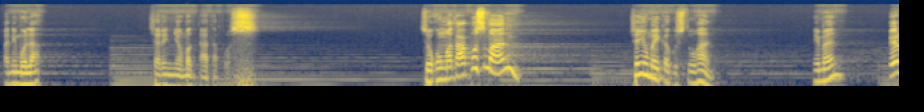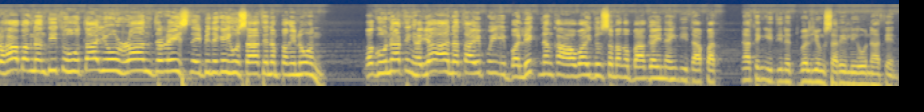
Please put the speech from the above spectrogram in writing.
panimula. Siya rin yung magtatapos. So kung matapos man, siya yung may kagustuhan. Amen? Pero habang nandito ho tayo, run the race na ibinigay ho sa atin ng Panginoon. Huwag ho nating hayaan na tayo po'y ibalik ng kaaway dun sa mga bagay na hindi dapat nating idinadwell yung sarili ho natin.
